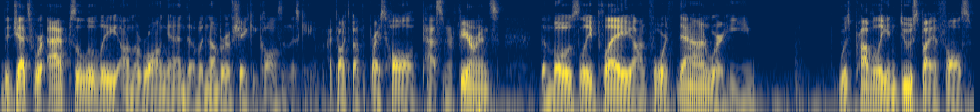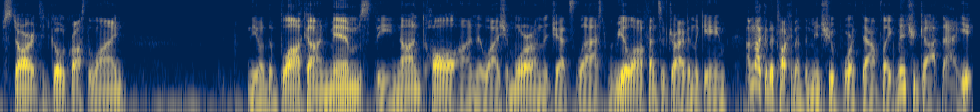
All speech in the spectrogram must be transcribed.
the Jets were absolutely on the wrong end of a number of shaky calls in this game. I talked about the Bryce Hall pass interference, the Mosley play on fourth down where he was probably induced by a false start to go across the line. You know, the block on Mims, the non call on Elijah Moore on the Jets' last real offensive drive in the game. I'm not going to talk about the Minshew fourth down play. Minshew got that. You,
